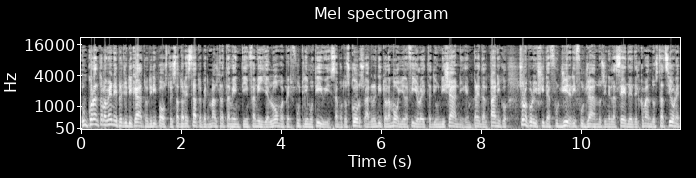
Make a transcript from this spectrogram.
Un 49enne pregiudicato di riposto è stato arrestato per maltrattamenti in famiglia. L'uomo per futili motivi sabato scorso ha aggredito la moglie e la figlioletta di 11 anni che in preda al panico sono poi riuscite a fuggire rifugiandosi nella sede del comando stazione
